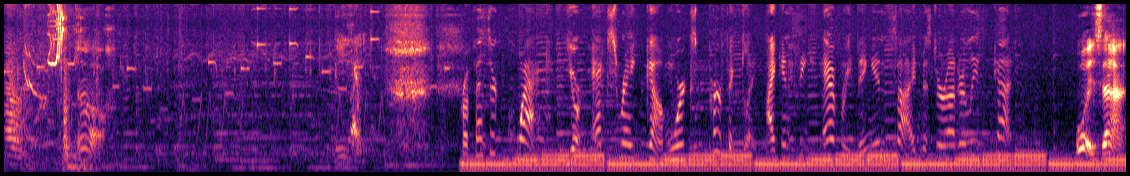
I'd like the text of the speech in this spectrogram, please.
Oh. Easy. Professor Quack, your X-ray gum works perfectly. I can see everything inside Mr. Udderly's gut. What is that?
